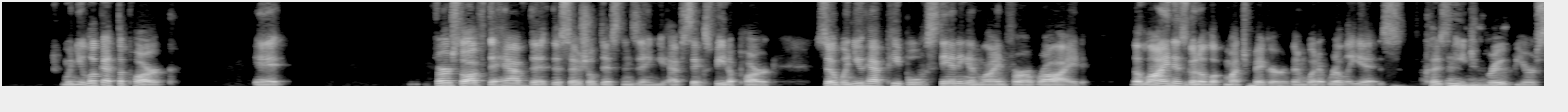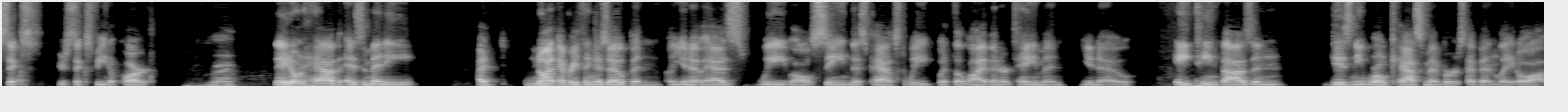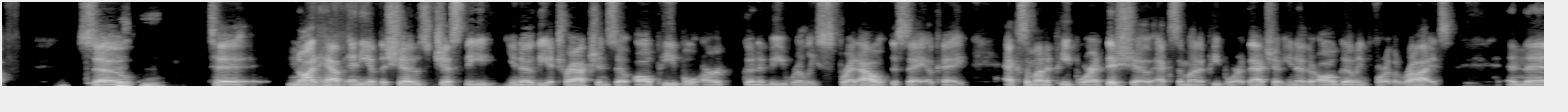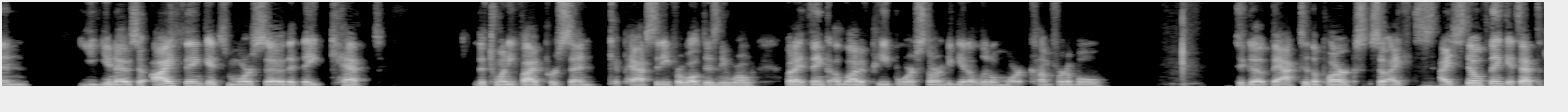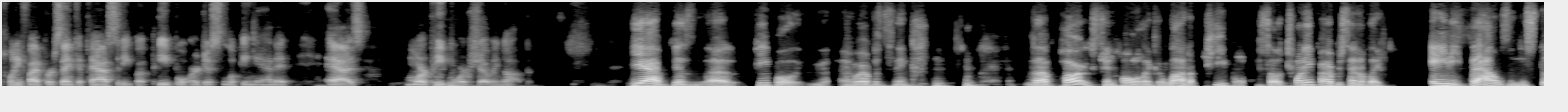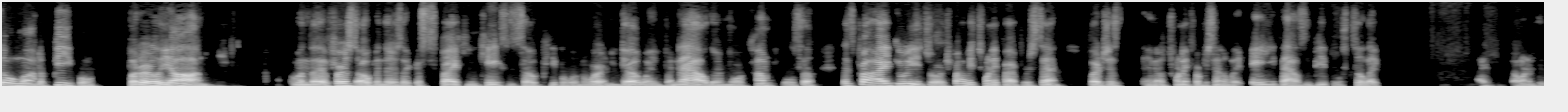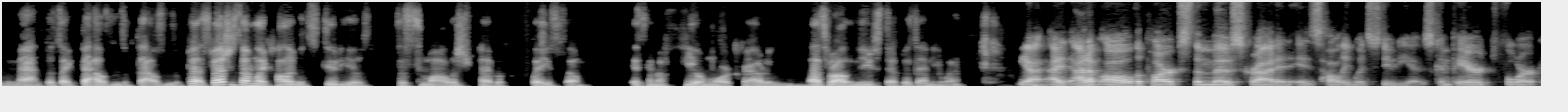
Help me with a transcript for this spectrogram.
when you look at the park it first off to have the, the social distancing you have six feet apart so when you have people standing in line for a ride the line is going to look much bigger than what it really is because each Mhm. group you're six you're six feet apart Right. they don't have as many uh, not everything is open you know as we've all seen this past week with the live entertainment you know 18,000 Disney World cast members have been laid off so to not have any of the shows just the you know the attraction. So all people are going to be really spread out to say okay x amount of people are at this show x amount of people are at that show. You know they're all going for the rides. And then you, you know so i think it's more so that they kept the 25% capacity for walt disney world but i think a lot of people are starting to get a little more comfortable to go back to the parks so i i still think it's at the 25% capacity but people are just looking at it as more people are showing up Yeah, because uh, people, whoever's thinking, the parks can hold like a lot of people. So 25% of like 80,000 is still a lot of people. But early on, when they first opened, there's like a spike in cases, so people weren't going. But now they're more comfortable. So that's probably, I agree, George, probably 25%. But just, you know, 24% of like 80,000 people, still like, I don't want to do the math, but it's like thousands of thousands, of, especially something like Hollywood Studios. It's a smallish type of place, so it's gonna feel more crowded. That's where all the new stuff is anyway. Yeah, I, out of all the parks, the most crowded is Hollywood Studios compared for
